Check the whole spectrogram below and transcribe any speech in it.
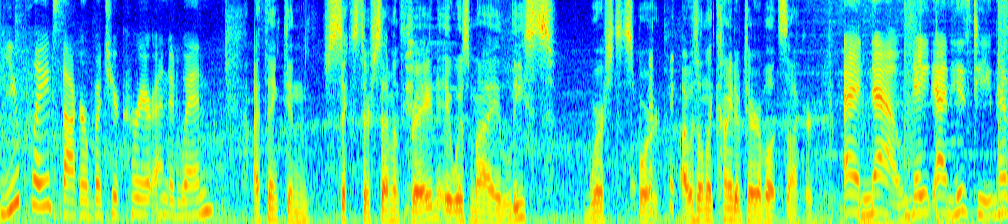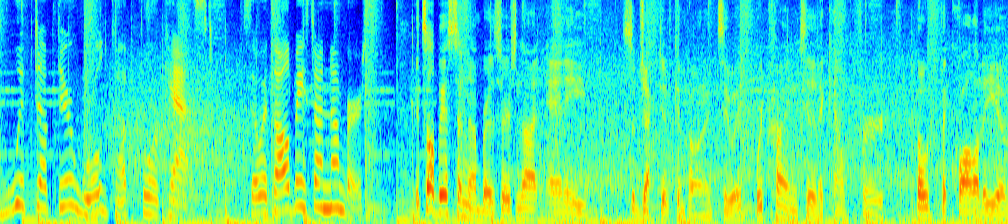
You played soccer, but your career ended when? I think in sixth or seventh grade. It was my least worst sport. I was only kind of terrible at soccer. And now Nate and his team have whipped up their World Cup forecast. So it's all based on numbers. It's all based on numbers. There's not any subjective component to it. We're trying to account for both the quality of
